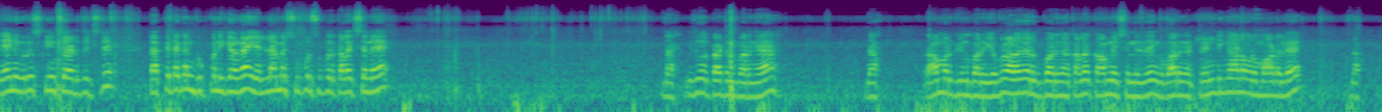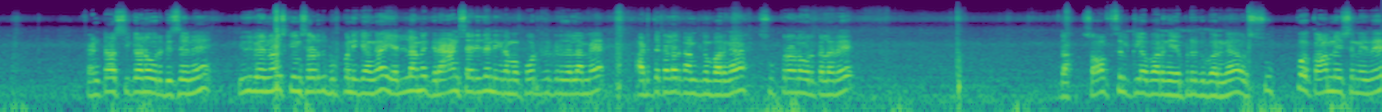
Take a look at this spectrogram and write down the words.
வேணுங்கிற ஸ்க்ரீன்ஷாட் எடுத்து வச்சுட்டு டக்கு டக்குன்னு புக் பண்ணிக்கோங்க. எல்லாமே சூப்பர் சூப்பர் கலெக்ஷனு இந்தா இது ஒரு பேட்டர்ன் பாருங்கள் இந்தா ராமர் க்ரீன் பாருங்கள் எவ்வளோ அழகாக இருக்குது பாருங்கள் கலர் காம்பினேஷன் இது. இங்கே பாருங்கள் ட்ரெண்டிங்கான ஒரு மாடலு ஃபென்டாஸ்டிக்கான ஒரு டிசைனு இது வேணாலும் ஸ்க்ரீன்ஷாட் எடுத்து புக் பண்ணிக்கோங்க. எல்லாமே கிராண்ட் saree தான் இன்றைக்கி நம்ம போட்டுருக்கிறது எல்லாமே. அடுத்த கலர் காமிக்கணும் பாருங்கள் சூப்பரான ஒரு கலரு சாஃப்ட் சில்கில் பாருங்கள் எப்படி இருக்குது பாருங்கள் ஒரு சூப்பர் காம்பினேஷன் இது.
